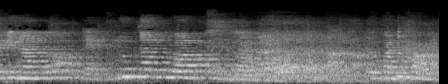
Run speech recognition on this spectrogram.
Ferdinando, eh, Luka Luka, bukan, bukan,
